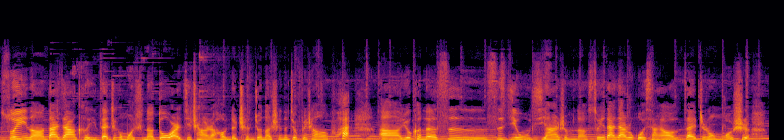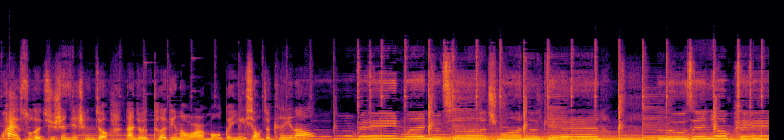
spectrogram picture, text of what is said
所以呢，大家可以在这个模式呢多玩几场，然后你的成就呢升的就非常的快。啊，有可能四四级五级啊什么的，所以大家如果想要在这种模式快速的去升级成就，那就特定的玩某个英雄就可以了。上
